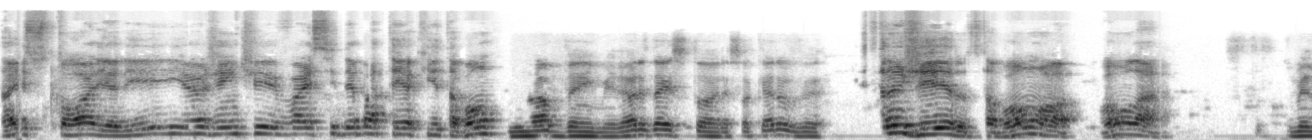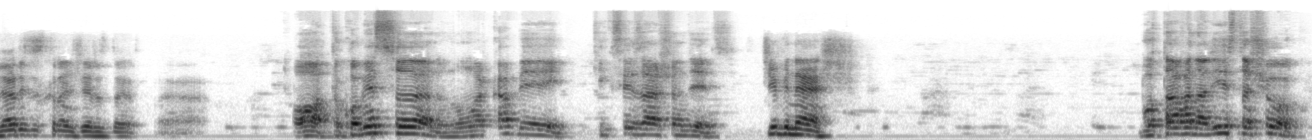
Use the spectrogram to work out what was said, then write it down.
da história ali e a gente vai se debater aqui, tá bom? Lá vem, melhores da história, só quero ver. Estrangeiros, tá bom? Ó, vamos lá. Os melhores estrangeiros da. Ó, tô começando, não acabei. O que, que vocês acham desse? Steve Nash. Botava na lista, Choco?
